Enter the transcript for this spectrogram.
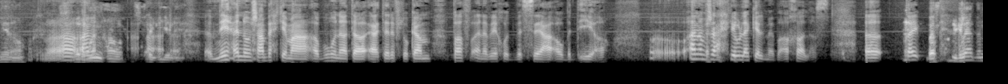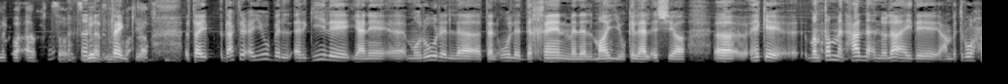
you know. آه one hour تقيلة. منيح إنه مش عم بحكي مع أبونا تا أعترف له كم باف أنا باخد بالساعة أو بالدقيقة. آه، أنا مش رح أحكي ولا كلمة بقى خلص. آه، طيب. بس glad إنك وقفت. So it's good إنك ثانك يو. طيب دكتور أيوب الأرجيلة يعني آه، مرور تنقول الدخان من المي وكل هالأشياء آه، هيك بنطمن حالنا إنه لا هيدي عم بتروح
